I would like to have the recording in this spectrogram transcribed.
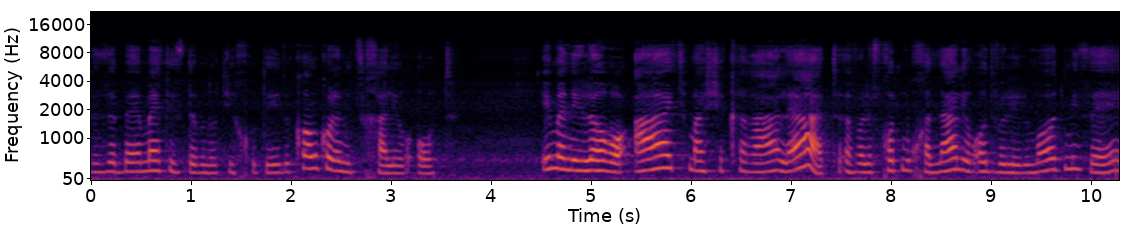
וזה באמת הזדמנות ייחודית, וקודם כל אני צריכה לראות. אם אני לא רואה את מה שקרה, לאט, אבל לפחות מוכנה לראות וללמוד מזה,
